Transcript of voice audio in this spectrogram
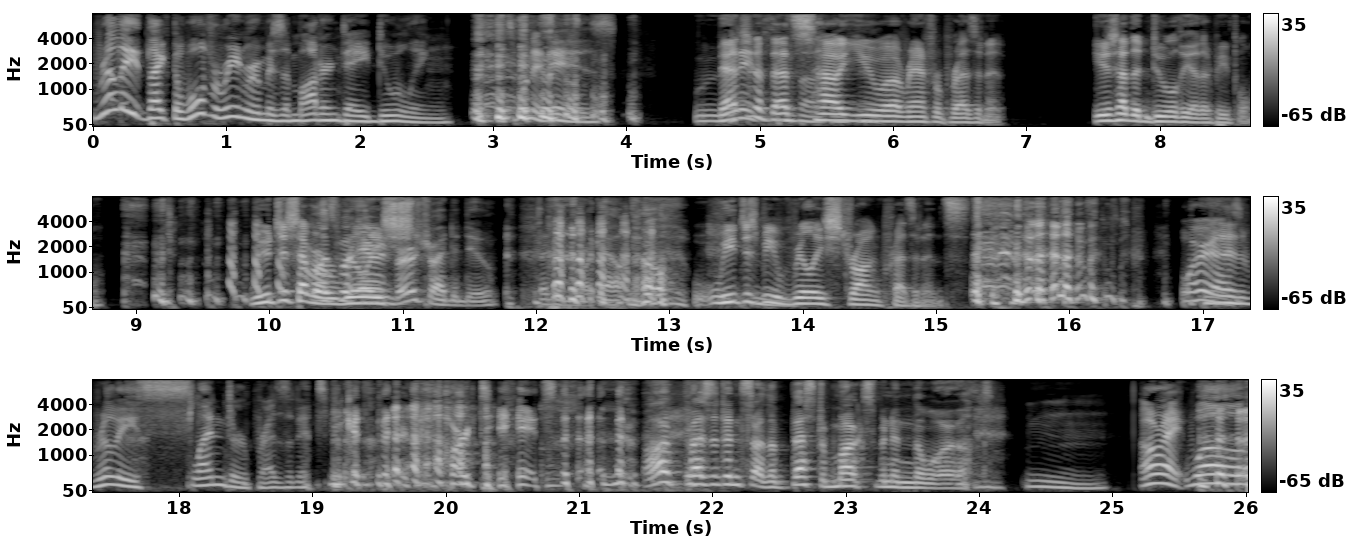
Really, like the Wolverine room is a modern day dueling. That's what it is. Imagine if that's how that, you uh, ran for president. You just had to duel the other people. we would just have Well, a that's what really. Aaron Burr tried to do. That didn't work out though. we'd just be really strong presidents. Or as really slender presidents because they're hard to hit. Our presidents are the best marksmen in the world. Mm. All right. Well,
